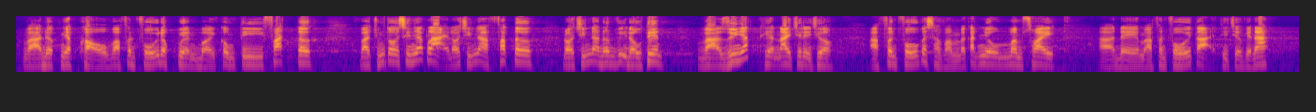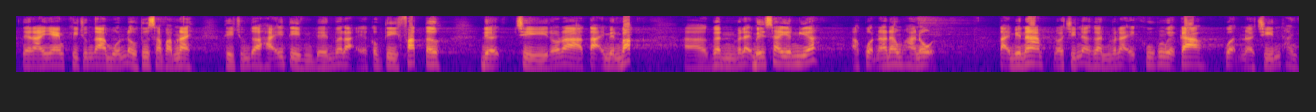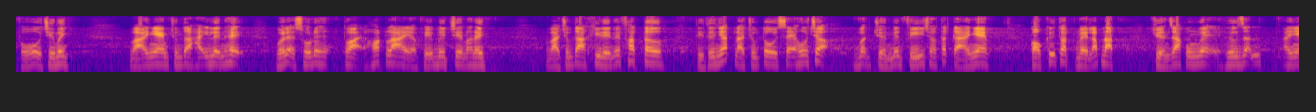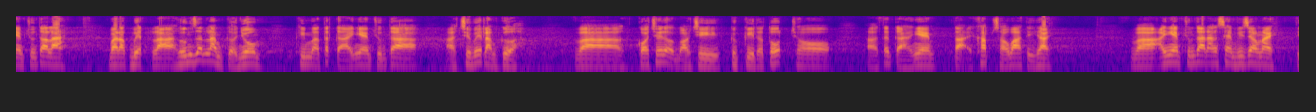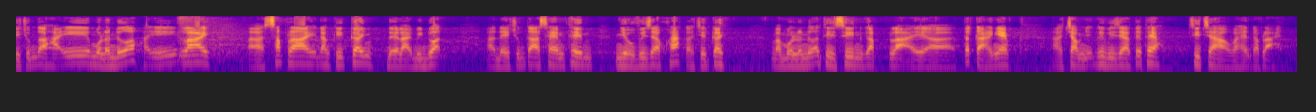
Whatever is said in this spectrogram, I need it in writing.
và được nhập khẩu và phân phối độc quyền bởi công ty Factor và chúng tôi xin nhắc lại đó chính là Factor đó chính là đơn vị đầu tiên và duy nhất hiện nay trên thị trường à, phân phối các sản phẩm máy cắt nhôm mâm xoay à, để mà phân phối tại thị trường Việt Nam. Nên là anh em khi chúng ta muốn đầu tư sản phẩm này thì chúng ta hãy tìm đến với lại công ty Factor địa chỉ đó là tại miền Bắc à, gần với lại bến xe Yên Nghĩa ở quận Hà Đông Hà Nội. Tại miền Nam đó chính là gần với lại khu công nghệ cao quận à, 9 thành phố Hồ Chí Minh. Và anh em chúng ta hãy liên hệ với lại số điện thoại hotline ở phía bên trên màn hình. Và chúng ta khi đến với Factor thì thứ nhất là chúng tôi sẽ hỗ trợ vận chuyển miễn phí cho tất cả anh em. Có kỹ thuật về lắp đặt chuyển giao công nghệ hướng dẫn anh em chúng ta làm. Và đặc biệt là hướng dẫn làm cửa nhôm khi mà tất cả anh em chúng ta à, chưa biết làm cửa. Và có chế độ bảo trì cực kỳ là tốt cho à, tất cả anh em tại khắp 63 tỉnh thành và anh em chúng ta đang xem video này thì chúng ta hãy một lần nữa hãy like, uh, subscribe, đăng ký kênh, để lại bình luận uh, để chúng ta xem thêm nhiều video khác ở trên kênh. Và một lần nữa thì xin gặp lại uh, tất cả anh em uh, trong những cái video tiếp theo. Xin chào và hẹn gặp lại.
